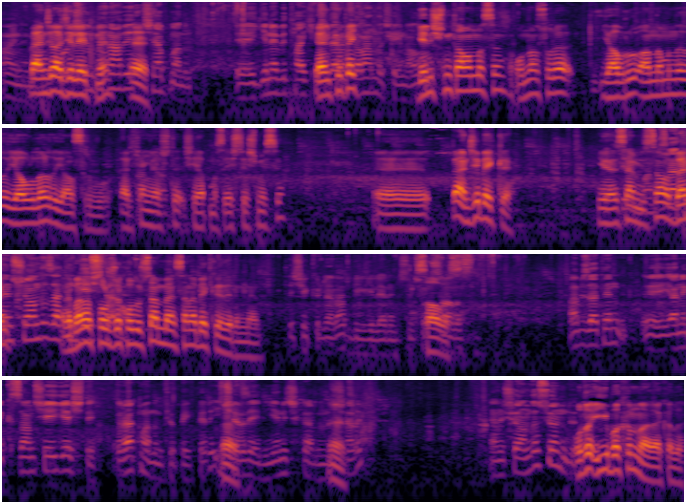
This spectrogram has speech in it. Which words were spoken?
Aynen. Bence O acele etme. Ben abi Evet. şey yapmadım. E, yine bir takipçilerin köpek falan da şeyini aldım. Gelişini tamamlasın. Ondan sonra yavru anlamında da yavrulara da yansır bu. Erken yaşta şey yapması, eşleşmesi. Ee, bence bekle. Yine sen abi. ama zaten ben şu anda zaten hani bana geçti soracak abi. olursan ben sana bekle derim ben. Teşekkürler abi bilgilerin için. Çok Sağ sağ olasın. olasın. Abi zaten e, yani kızan şeyi geçti. Bırakmadım köpekleri. İçerideydi. Yeni çıkardım Evet. dışarı. Yani şu anda söndü. O da iyi bakımla alakalı.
